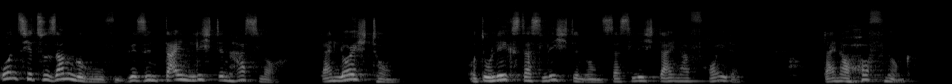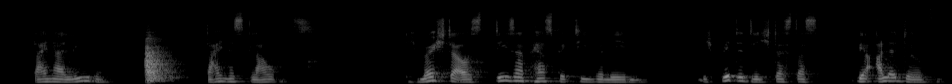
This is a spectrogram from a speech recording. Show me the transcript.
uns hier zusammengerufen. Wir sind dein Licht in Hassloch, dein Leuchtturm. Und du legst das Licht in uns, das Licht deiner Freude, deiner Hoffnung, deiner Liebe, deines Glaubens. Ich möchte aus dieser Perspektive leben. Ich bitte dich, dass das wir alle dürfen.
